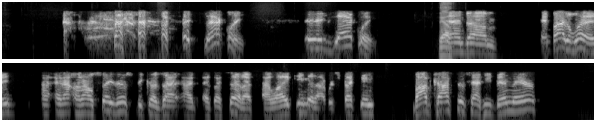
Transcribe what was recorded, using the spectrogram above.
exactly. Exactly. Yeah. And um, and by the way, and I, and I'll say this because I, I as I said, I, I like him and I respect him. Bob Costas, had he been there,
